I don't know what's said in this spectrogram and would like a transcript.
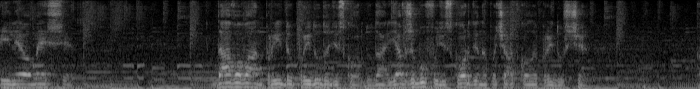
І Лео Мессі. Да, Вован, прийду, прийду до Діскорду. Да. Я вже був у Діскорді на початку, але прийду ще. А,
